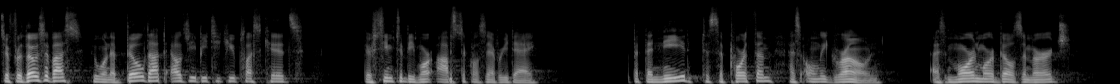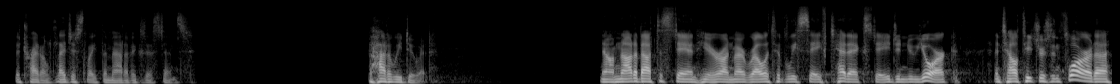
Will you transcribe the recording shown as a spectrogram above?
So, for those of us who want to build up LGBTQ plus kids, there seem to be more obstacles every day. But the need to support them has only grown as more and more bills emerge that try to legislate them out of existence. So, how do we do it? Now, I'm not about to stand here on my relatively safe TEDx stage in New York and tell teachers in Florida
